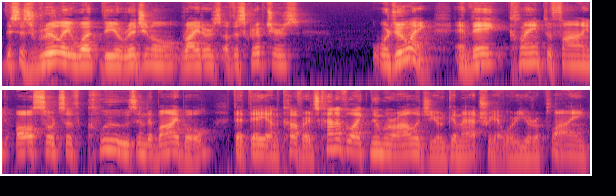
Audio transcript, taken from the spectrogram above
this is really what the original writers of the scriptures were doing. And they claim to find all sorts of clues in the Bible that they uncover. It's kind of like numerology or gematria, where you're applying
